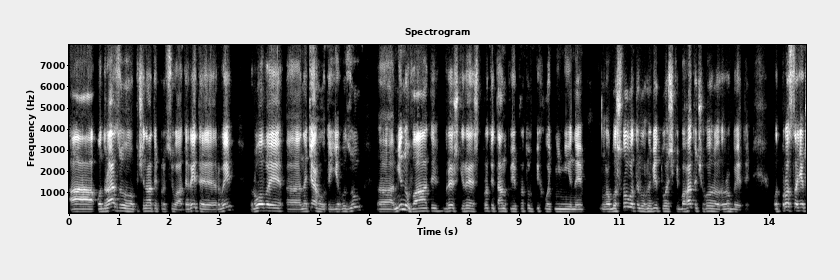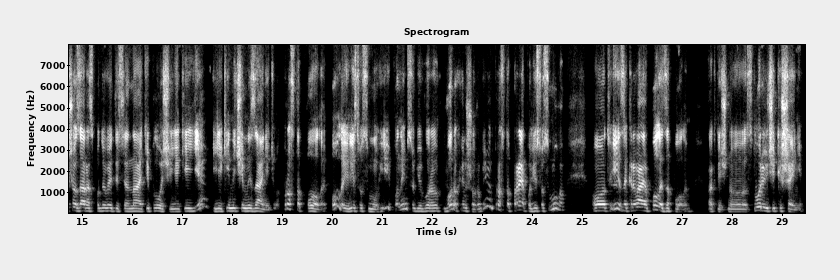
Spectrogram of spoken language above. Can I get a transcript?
а одразу починати працювати, рити рви, рови, е, натягувати єгозу е, мінувати, врешті-решт, протитанкові, протипіхотні міни, облаштовувати вогнові точки, багато чого робити. От просто якщо зараз подивитися на ті площі, які є, і які нічим не зайняті, от просто поле, поле і лісосмуги, і по ним собі ворог, ворог він що робить? Він просто пре по лісосмугам, от і закриває поле за полем, фактично створюючи кишені.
